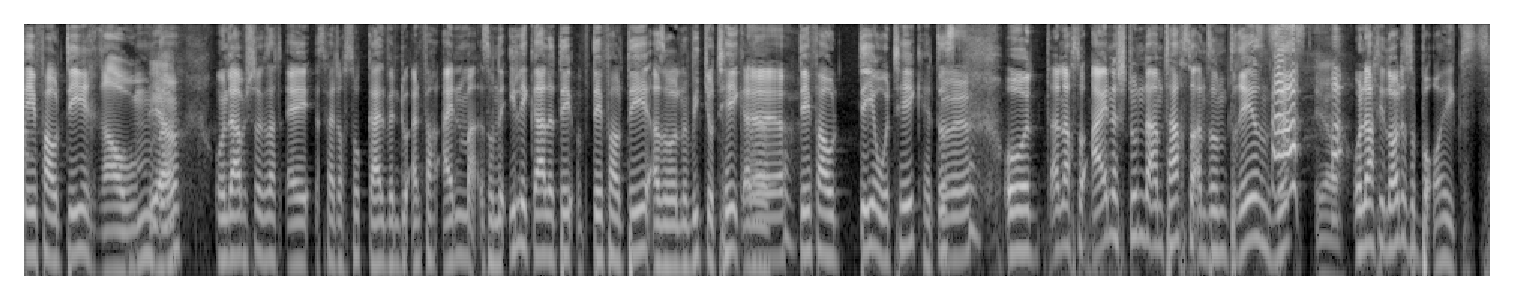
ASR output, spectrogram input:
DVD-Raum, Ja. ne? Und da habe ich so gesagt, ey, es wäre doch so geil, wenn du einfach einmal so eine illegale DVD, also eine Videothek, eine Ja, ja. DVD-Othek hättest Ja, und dann nach so eine Stunde am Tag so an so einem Dresen sitzt und nach die Leute so beäugst.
